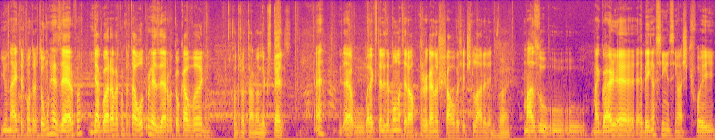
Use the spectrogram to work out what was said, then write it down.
E o United contratou um reserva e agora vai contratar outro reserva, que é o Cavani. Contrataram o Alex Telles. É, é o Alex Telles é bom lateral. Pra jogar no Shaw vai ser titular ali. Vai. Mas o, o, o Maguire é, é bem assim, assim. Eu acho que foi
